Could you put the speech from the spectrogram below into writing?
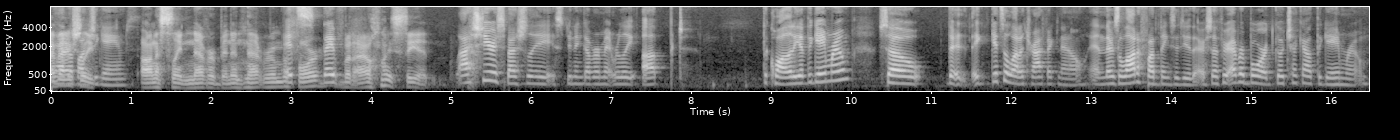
I've actually bunch of games. honestly never been in that room before, but I always see it. Last year, especially, student government really upped the quality of the game room. So there, it gets a lot of traffic now, and there's a lot of fun things to do there. So if you're ever bored, go check out the game room.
